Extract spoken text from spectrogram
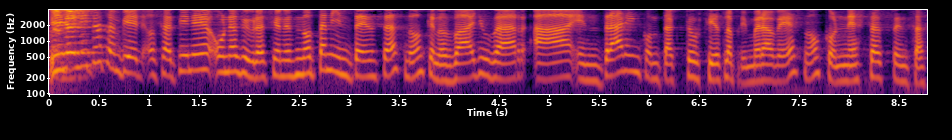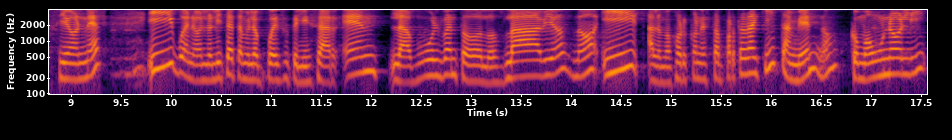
Y Lolita también, o sea, tiene unas vibraciones no tan intensas, ¿no? Que nos va a ayudar a entrar en contacto, si es la primera vez, ¿no? Con estas sensaciones. Y, bueno, Lolita también lo puedes utilizar en la vulva, en todos los labios, ¿no? Y a lo mejor con esta parte de aquí también, ¿no? Como un oli,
